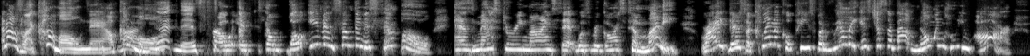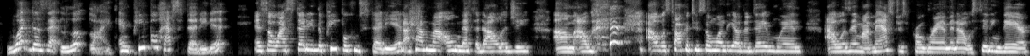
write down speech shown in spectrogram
And I was like, come on now, come My on. Goodness. So if so though even something as simple as mastery mindset with regards to money, right? There's a clinical piece, but really it's just about knowing who you are. What does that look like? And people have studied it. And so I study the people who study it. I have my own methodology. Um, I, I was talking to someone the other day when I was in my master's program and I was sitting there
